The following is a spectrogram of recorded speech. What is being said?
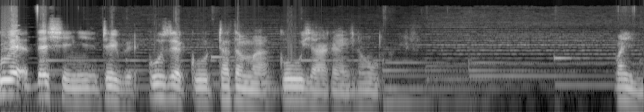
ဦးရဲ့အသက်ရှင်ခြင်းအတိတ်ပဲ69ဓာတ်သမ9ရာခိုင်နှုန်းမရင်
